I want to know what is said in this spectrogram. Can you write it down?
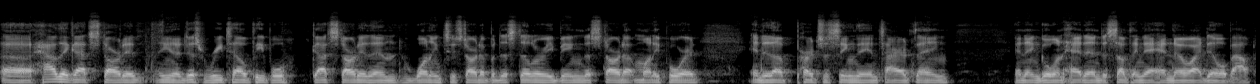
uh, how they got started. You know, just retail people got started and wanting to start up a distillery, being the startup money for it, ended up purchasing the entire thing, and then going head into something they had no idea about,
